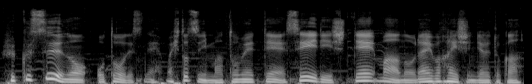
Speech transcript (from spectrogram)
複数の音をですね、まあ、一つにまとめて、整理して、まあ、あの、ライブ配信であるとか、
